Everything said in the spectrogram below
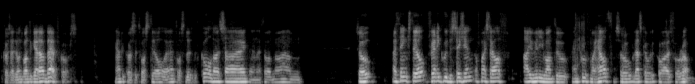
because I don't want to get out of bed, of course. Yeah, because it was still, uh, it was a little bit cold outside and I thought, no, um, so I think still very good decision of myself. I really want to improve my health. So let's go, go out for a run,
